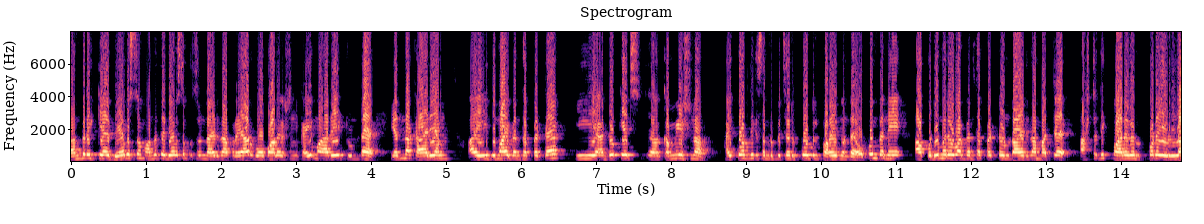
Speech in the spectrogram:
തന്ത്രിക്ക് ദേവസ്വം അന്നത്തെ ദേവസ്വം പ്രസിഡന്റായിരുന്ന പ്രയാർ ഗോപാലകൃഷ്ണൻ കൈമാറിയിട്ടുണ്ട് എന്ന കാര്യം ഇതുമായി ബന്ധപ്പെട്ട് ഈ അഡ്വക്കേറ്റ് കമ്മീഷണർ ഹൈക്കോടതിക്ക് സമർപ്പിച്ച റിപ്പോർട്ടിൽ പറയുന്നുണ്ട്. ഒപ്പം തന്നെ ആ കൊടിമരവുമായി ബന്ധപ്പെട്ടുണ്ടായിരുന്ന മറ്റ് അഷ്ടദിക്പാലകർ ഉൾപ്പെടെയുള്ള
